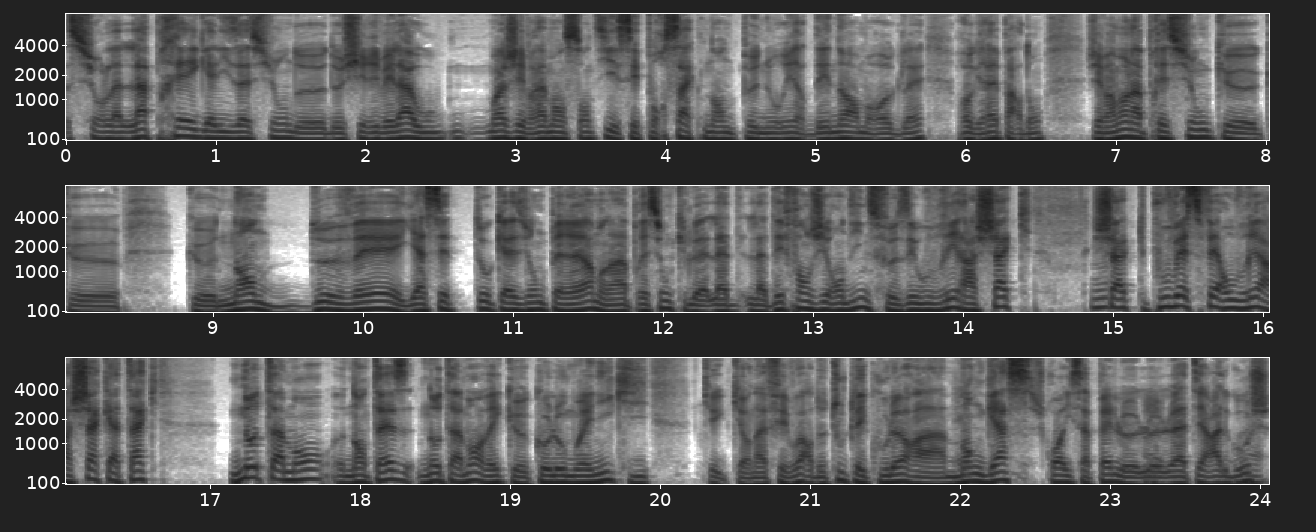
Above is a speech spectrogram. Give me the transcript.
sur la- l'après-égalisation de, de Chirivella où moi j'ai vraiment senti et c'est pour ça que Nantes peut nourrir d'énormes regrets. Regrets, pardon. J'ai vraiment l'impression que que que Nantes devait. Il y a cette occasion de Pereira, mais on a l'impression que la, la- la défense girondine se faisait ouvrir à chaque Mm. chaque pouvait se faire ouvrir à chaque attaque. Notamment euh, nantaise, notamment avec euh, Colomwani qui, qui qui en a fait voir de toutes les couleurs à Mangas, je crois il s'appelle le, latéral gauche.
